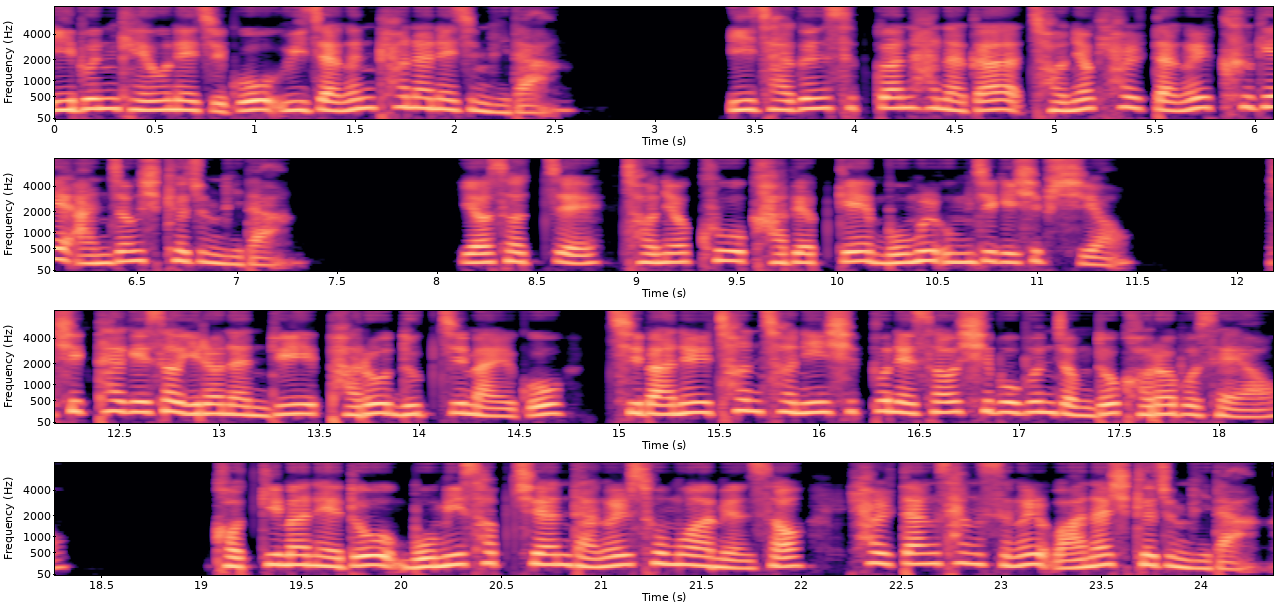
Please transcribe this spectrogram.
입은 개운해지고 위장은 편안해집니다. 이 작은 습관 하나가 저녁 혈당을 크게 안정시켜줍니다. 여섯째, 저녁 후 가볍게 몸을 움직이십시오. 식탁에서 일어난 뒤 바로 눕지 말고 집안을 천천히 10분에서 15분 정도 걸어보세요. 걷기만 해도 몸이 섭취한 당을 소모하면서 혈당 상승을 완화시켜줍니다.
